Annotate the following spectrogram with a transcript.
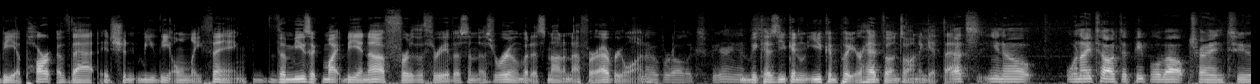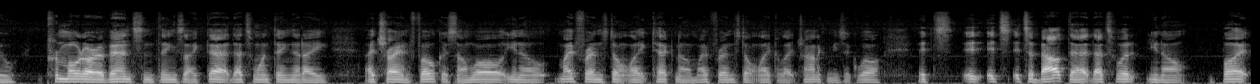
be a part of that. It shouldn't be the only thing. The music might be enough for the three of us in this room but it's not enough for everyone. Overall experience. because you can you can put your headphones on and get that. That's you know when I talk to people about trying to promote our events and things like that, that's one thing that I I try and focus on. Well, you know, my friends don't like techno, my friends don't like electronic music. Well, it's it, it's it's about that. That's what you know, but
